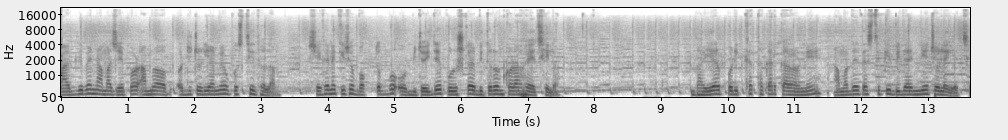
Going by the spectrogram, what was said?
মাগরিবের নামাজের পর আমরা অডিটোরিয়ামে উপস্থিত হলাম। সেখানে কিছু বক্তব্য ও বিজয়ীদের পুরস্কার বিতরণ করা হয়েছিল। ভাইয়ার পরীক্ষা থাকার কারণে আমাদের কাছ থেকে বিদায় নিয়ে চলে গেছে।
